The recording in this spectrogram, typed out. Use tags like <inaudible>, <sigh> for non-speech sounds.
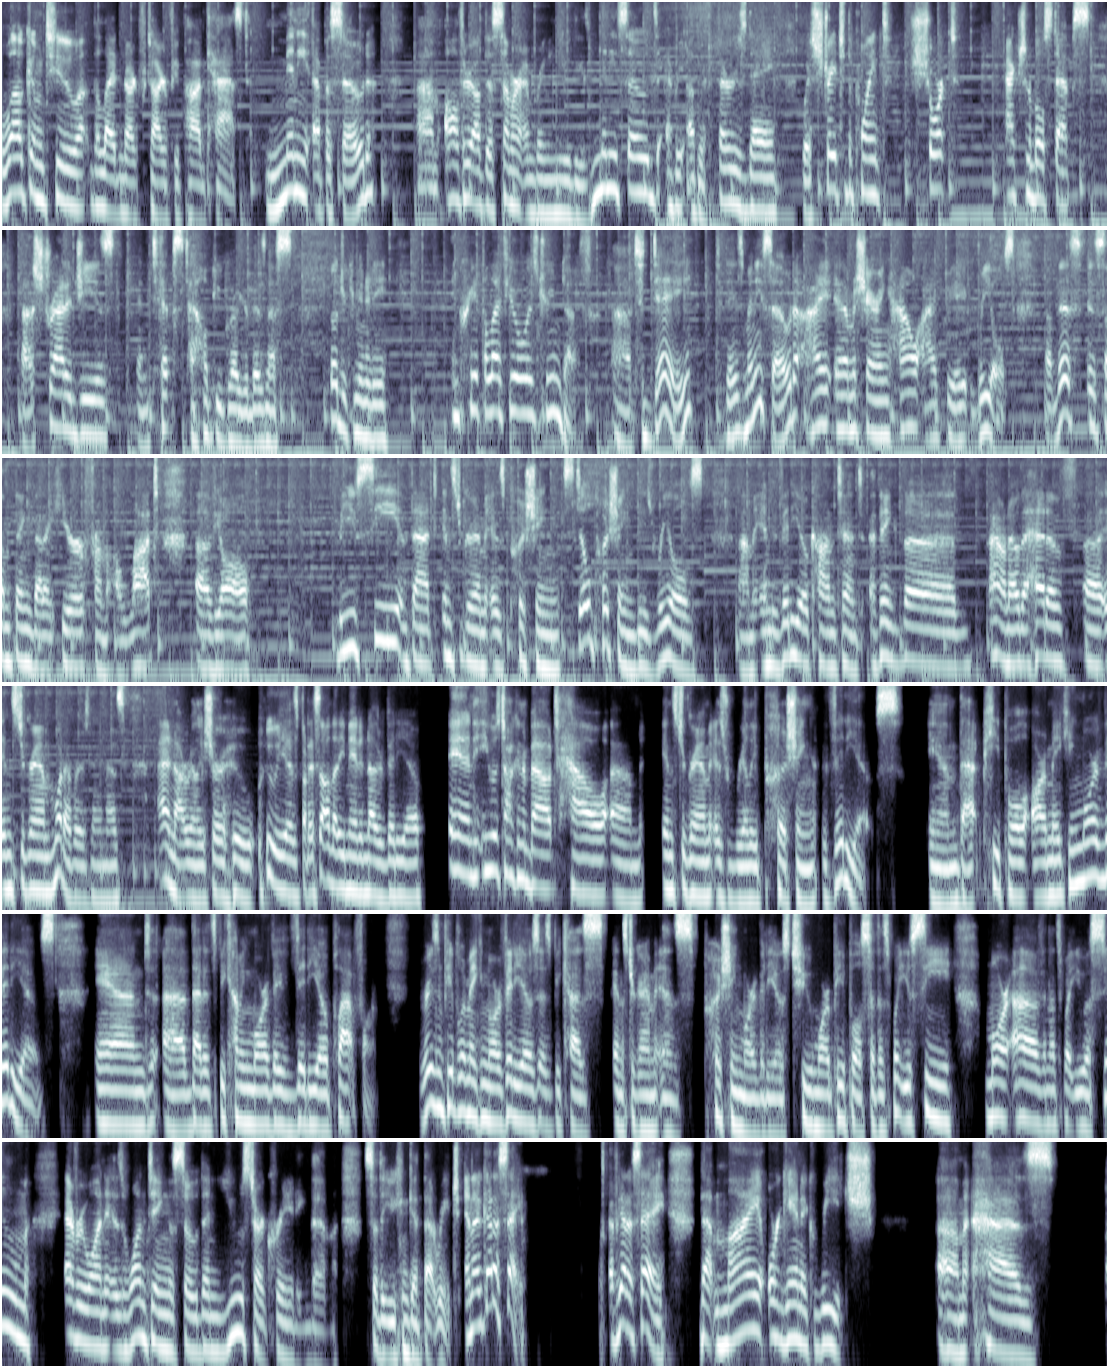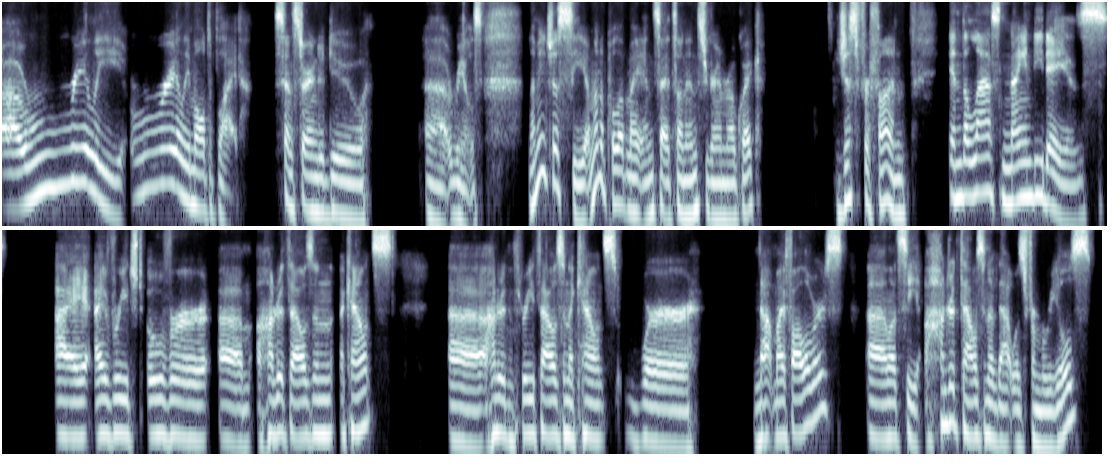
Welcome to the Light and Dark Photography Podcast mini episode. Um, all throughout this summer, I'm bringing you these mini-sodes every other Thursday with straight to the point, short, actionable steps, uh, strategies, and tips to help you grow your business, build your community, and create the life you always dreamed of. Uh, today, today's mini-sode, I am sharing how I create reels. Now, this is something that I hear from a lot of y'all. But you see that Instagram is pushing, still pushing these reels um, and video content. I think the, I don't know, the head of uh, Instagram, whatever his name is, I'm not really sure who who he is, but I saw that he made another video, and he was talking about how um, Instagram is really pushing videos, and that people are making more videos and uh, that it's becoming more of a video platform. The reason people are making more videos is because Instagram is pushing more videos to more people. So that's what you see more of, and that's what you assume everyone is wanting. So then you start creating them so that you can get that reach. And I've got to say, I've got to say that my organic reach um, has uh, really, really multiplied since starting to do uh, reels. Let me just see. I'm going to pull up my insights on Instagram real quick, just for fun. In the last 90 days, I I've reached over um, 100,000 accounts. Uh, 103,000 accounts were not my followers. Uh, let's see, 100,000 of that was from Reels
